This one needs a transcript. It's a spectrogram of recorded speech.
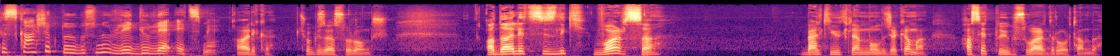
Kıskançlık duygusunu regüle etme. Harika. Çok güzel soru olmuş. Adaletsizlik varsa belki yüklenme olacak ama haset duygusu vardır ortamda.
